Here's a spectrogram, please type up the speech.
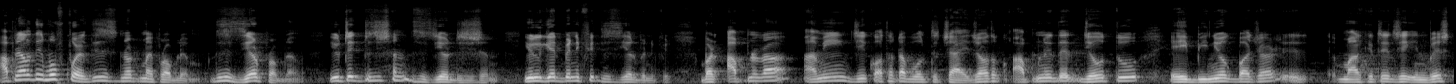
আপনি আরেক দিকে মুভ করেন this is not my problem this is your problem you take decision this is your decision you will get benefit this is your benefit but আপনারা, আমি যে কথাটা বলতে চাই, যত আপনাদের যেহেতু এই বিনিয়োগ বাজার মার্কেটের যে ইনভেস্ট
